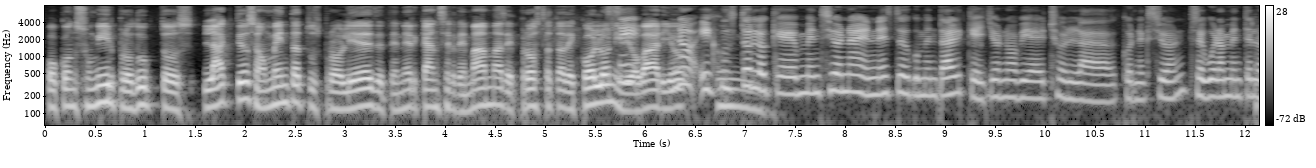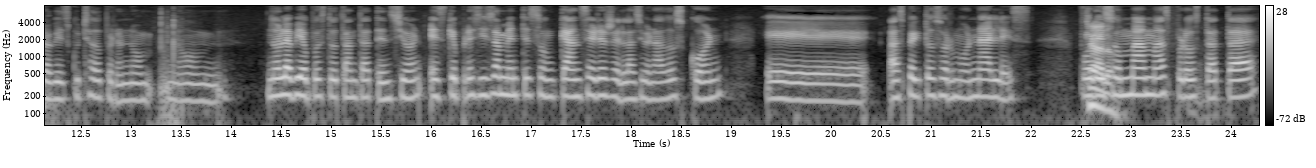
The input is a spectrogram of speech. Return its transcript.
o consumir productos lácteos aumenta tus probabilidades de tener cáncer de mama, de próstata, de colon y de ovario. No, y justo mm. lo que menciona en este documental, que yo no había hecho la conexión, seguramente lo había escuchado, pero no, no, no le había puesto tanta atención, es que precisamente son cánceres relacionados con eh, aspectos hormonales. Por eso mamas, próstata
